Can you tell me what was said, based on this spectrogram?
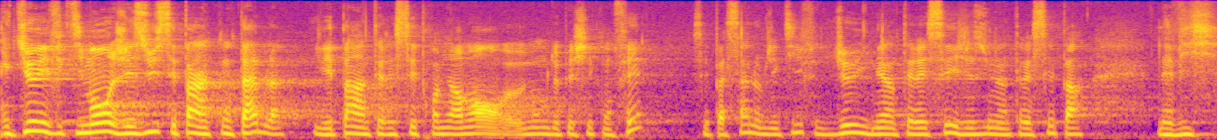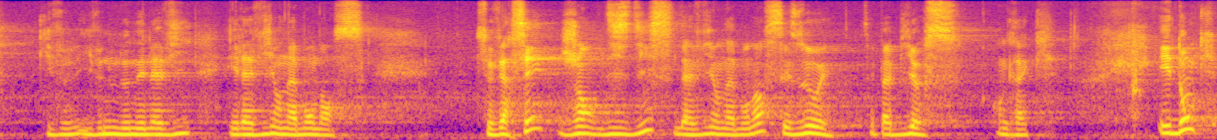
Et Dieu, effectivement, Jésus, c'est pas un comptable. Il n'est pas intéressé premièrement au nombre de péchés qu'on fait. C'est pas ça l'objectif. Dieu, il est intéressé, Jésus est intéressé par la vie. il veut nous donner la vie et la vie en abondance. Ce verset, Jean 10, 10, la vie en abondance, c'est Zoé, c'est pas bios en grec. Et donc,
